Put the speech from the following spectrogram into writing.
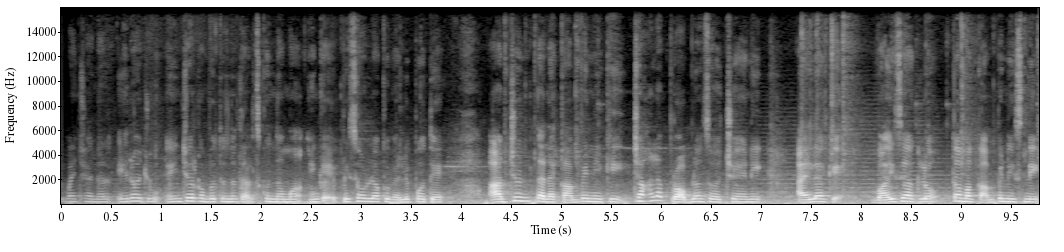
టు మై ఛానల్ ఈరోజు ఏం జరగబోతుందో తెలుసుకుందామా? ఇంకా ఎపిసోడ్లోకి వెళ్ళిపోతే అర్జున్ తన కంపెనీకి చాలా ప్రాబ్లమ్స్ వచ్చాయని అలాగే వైజాగ్లో తమ కంపెనీస్ని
